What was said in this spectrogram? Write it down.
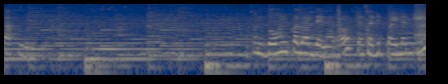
टाकून घेऊ. आपण दोन कलर देणार आहोत. त्यासाठी पहिलं मी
